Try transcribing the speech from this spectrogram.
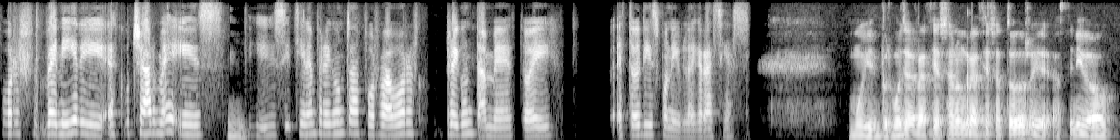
por venir y escucharme y, Mm. y si tienen preguntas, por favor, pregúntame, estoy, estoy disponible, gracias. Muy bien, pues muchas gracias, Shannon. Gracias a todos. Has tenido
